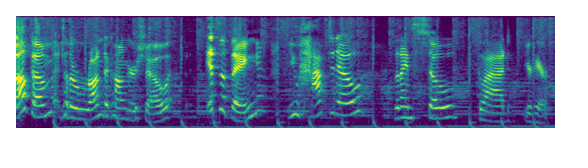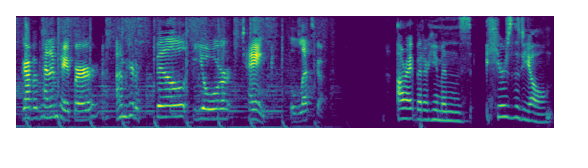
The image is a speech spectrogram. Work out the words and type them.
Welcome to the Ronda Conger Show. It's a thing. You have to know that I'm so glad you're here. Grab a pen and paper. I'm here to fill your tank. Let's go. All right, better humans. Here's the deal.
